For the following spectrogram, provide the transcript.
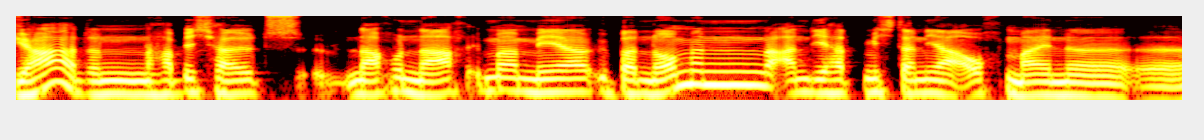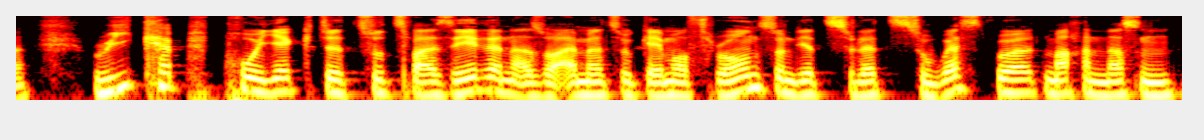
ja, dann habe ich halt nach und nach immer mehr übernommen. Andy hat mich dann ja auch meine äh, Recap-Projekte zu zwei Serien, also einmal zu Game of Thrones und jetzt zuletzt zu Westworld machen lassen.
